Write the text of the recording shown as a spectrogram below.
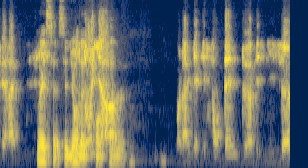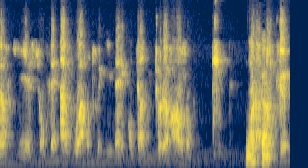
pérenne. Ouais, c'est dur d'être rentable. Voilà, il y a des centaines d'investisseurs qui se sont fait avoir, entre guillemets, et qui ont perdu tout leur argent. Voilà, D'accord. donc, euh,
